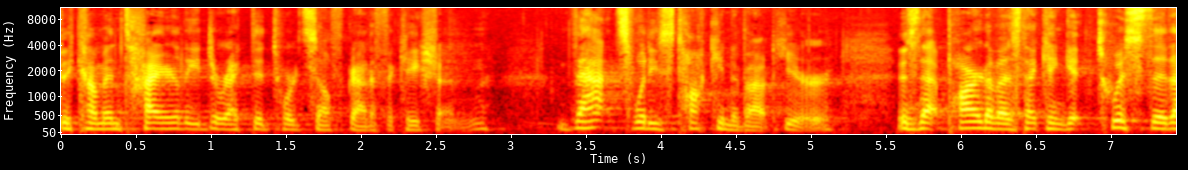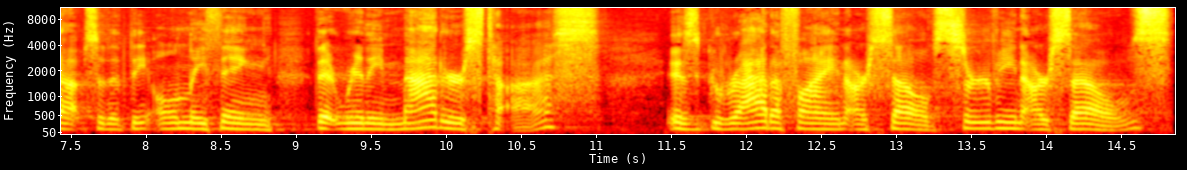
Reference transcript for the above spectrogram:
become entirely directed towards self gratification. That's what he's talking about here. Is that part of us that can get twisted up so that the only thing that really matters to us is gratifying ourselves, serving ourselves.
